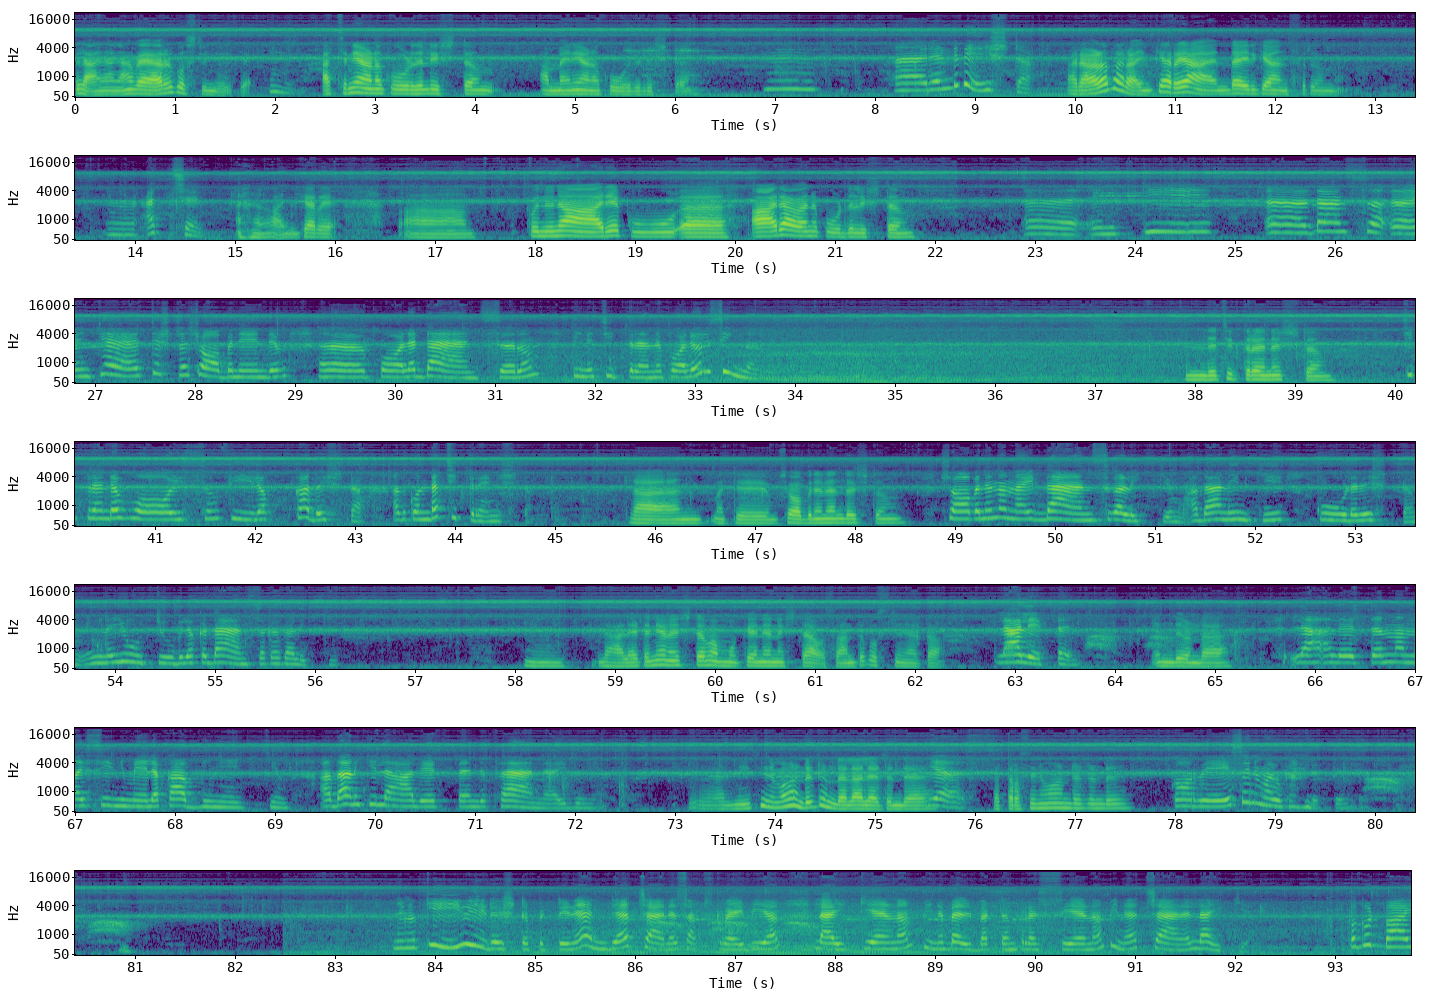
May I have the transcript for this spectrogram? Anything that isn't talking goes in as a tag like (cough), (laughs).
അല്ല ഞാൻ- വേറൊരു വേറെ ക്വസ്റ്റ്യൻ ചോദിക്കാം അച്ഛനെയാണോ കൂടുതൽ ഇഷ്ടം? അമ്മേനെയാണോ കൂടുതൽ ഇഷ്ടം? രണ്ടുപേരും ഇഷ്ട. ഒരാളെ പറ എനിക്കറിയാം എന്തായിരിക്കും ആൻസർ എന്ന്. അച്ഛൻ. എനിക്കറിയാം. പൊന്നുവിന് ആരെ കൂ ആരാവാന കൂടുതൽ ഇഷ്ടം? എനിക്ക് ഡാൻസ് എനിക്ക് ഏറ്റവും ഇഷ്ടം ശോഭനേന്റെ പോലെ ഡാൻസറും പിന്നെ ചിത്രനെ പോലെ ഒരു സിംഗർ എന്റെ ചിത്രനെ ഇഷ്ടം? ചിത്രന്റെ വോയിസും ഫീലൊക്കെ ഒക്കെ അത് ഇഷ്ടം. അതുകൊണ്ടാണ് ചിത്രേനെ ഇഷ്ടം. മറ്റേ ശോഭനന് എന്താ ഇഷ്ടം? ശോഭന നന്നായി ഡാൻസ് കളിക്കും. അതാണ് എനിക്ക് കൂടുതൽ ഇഷ്ടം ഇങ്ങനെ യൂട്യൂബിലൊക്കെ ഡാൻസ് ഒക്കെ കളിക്കും. ലാലേട്ടനെയാണ് ഇഷ്ടം ഇഷ്ടം തന്നെയാണ് ഇഷ്ടം. അവസാനത്തെ ക്വസ്റ്റ്യൻ കേട്ടോ. ലാലേട്ടൻ. എന്തുകൊണ്ടാ? ലാലേട്ടൻ നന്നായി സിനിമയിലൊക്കെ അഭിനയിക്കും. അതാണ് എനിക്ക് ലാലേട്ടന്റെ ഫാനായിരുന്നു നീ സിനിമ കണ്ടിട്ടുണ്ട് ലാലേട്ടന്റെ എത്ര സിനിമ കണ്ടിട്ടുണ്ട്? കുറേ സിനിമകൾ കണ്ടിട്ടുണ്ട്. നിങ്ങൾക്ക് ഈ വീഡിയോ ഇഷ്ടപ്പെട്ടതിന് എന്റെ ചാനൽ സബ്സ്ക്രൈബ് ചെയ്യാം ലൈക്ക് ചെയ്യണം പിന്നെ ബെൽ ബട്ടൺ പ്രസ് ചെയ്യണം പിന്നെ ചാനൽ ലൈക്ക് ചെയ്യണം. അപ്പോൾ ഗുഡ് ബൈ.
